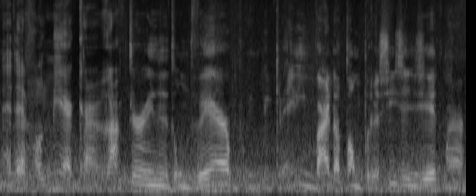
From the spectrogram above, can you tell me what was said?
net even wat meer karakter in het ontwerp. Ik weet niet waar dat dan precies in zit, maar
